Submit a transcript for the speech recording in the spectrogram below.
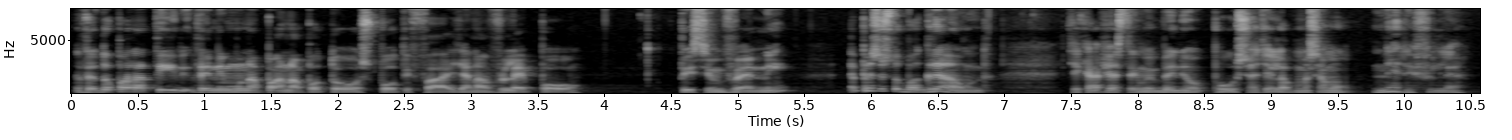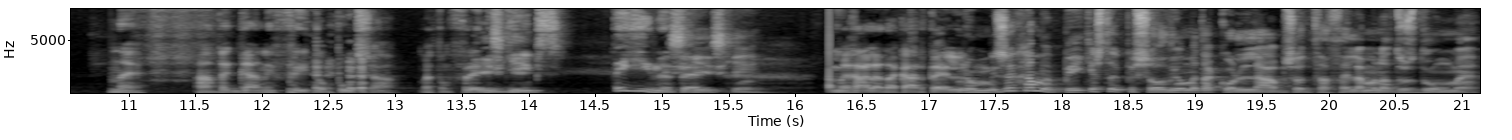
δεν το παρατήρη, δεν ήμουν πάνω από το Spotify για να βλέπω τι συμβαίνει. Έπαιζε στο background. Και κάποια στιγμή μπαίνει ο Πούσα και λέω από μέσα μου, ναι ρε φίλε, ναι, αν δεν κάνει feed το Πούσα με τον Freddy Ισχύει. Gibbs, δεν γίνεται. Ισχύει, ισχύει. Τα μεγάλα τα καρτέλ. Νομίζω είχαμε πει και στο επεισόδιο με τα collabs ότι θα θέλαμε να τους δούμε.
